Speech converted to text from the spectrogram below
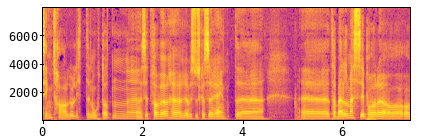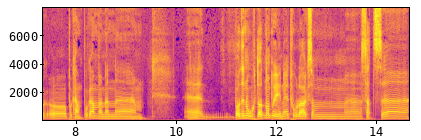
ting taler jo litt til Notodden eh, sitt favør her, hvis du skal se rent eh, eh, tabellmessig på det og, og, og på kampprogrammet. Men eh, eh, både Notodden og Bryne er to lag som satser.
